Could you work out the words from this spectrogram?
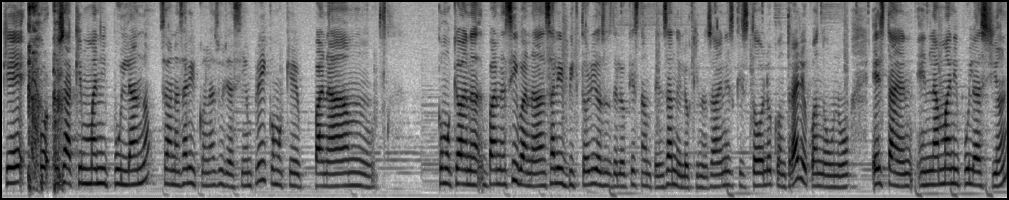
que, por- o sea, que manipulando se van a salir con la suya siempre y como que van a, mm, como que van a, van a, sí, van a salir victoriosos de lo que están pensando y lo que no saben es que es todo lo contrario. Cuando uno está en, en la manipulación,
